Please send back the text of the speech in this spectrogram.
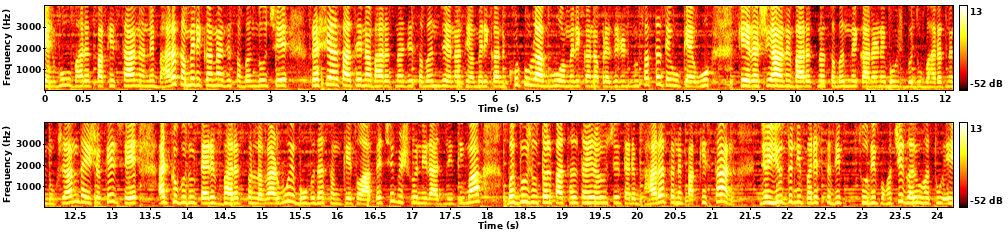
કહેવું ભારત પાકિસ્તાન અને ભારત અમેરિકાના જે સંબંધો છે, રશિયા સાથેના ભારતના જે સંબંધ છે, એનાથી અમેરિકાને ખોટું લાગવું, અમેરિકાના પ્રેસિડેન્ટનું સતત એવું કહેવું કે રશિયા અને ભારતના સંબંધને કારણે બહુ જ બધું ભારતને નુકસાન થઈ શકે છે. આટલું બધું ટેરિફ ભારત પર લગાડવું એ બહુ બધા સંકેતો આપે છે વિશ્વની રાજનીતિમાં બધું જ ઉથલપાથલ થઈ રહ્યું છે. ત્યારે ભારત અને પાકિસ્તાન જે યુદ્ધની પરિસ્થિતિ સુધી પહોંચી ગયું હતું, એ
